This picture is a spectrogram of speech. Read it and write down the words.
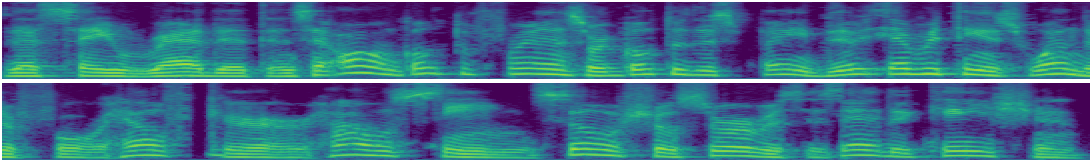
let's say Reddit and say, "Oh, go to France or go to the Spain. Everything is wonderful: healthcare, housing, social services, education."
